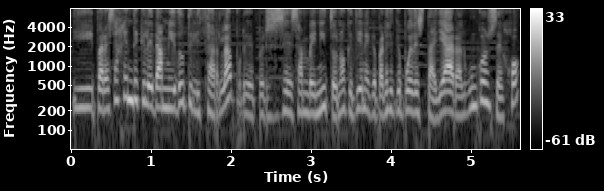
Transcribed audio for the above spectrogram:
Y para esa gente que le da miedo utilizarla, por ese San Benito ¿no? que tiene, que parece que puede estallar, ¿algún consejo?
